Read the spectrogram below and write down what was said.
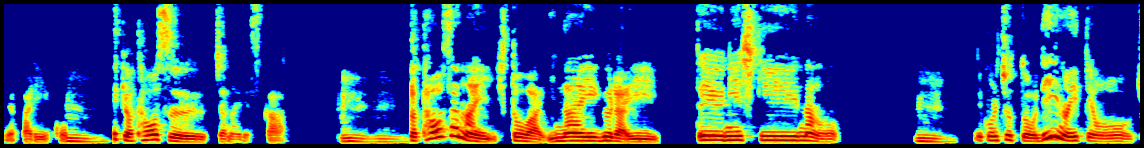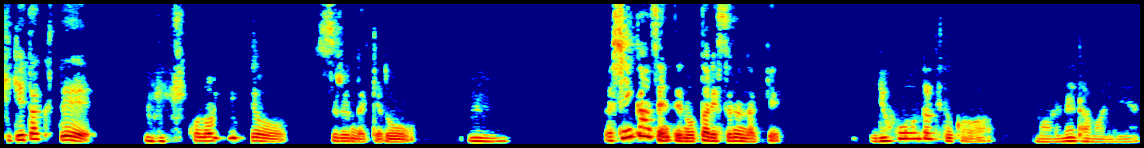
やっぱりこう、うん。席を倒すじゃないですか。うん。うん。倒さない人はいないぐらいっていう認識なの。うん。で、これちょっと D の意見を聞きたくて、うん。この話をするんだけど、うん。新幹線って乗ったりするんだっけ？旅行の時とかは、まあね、たまにね。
